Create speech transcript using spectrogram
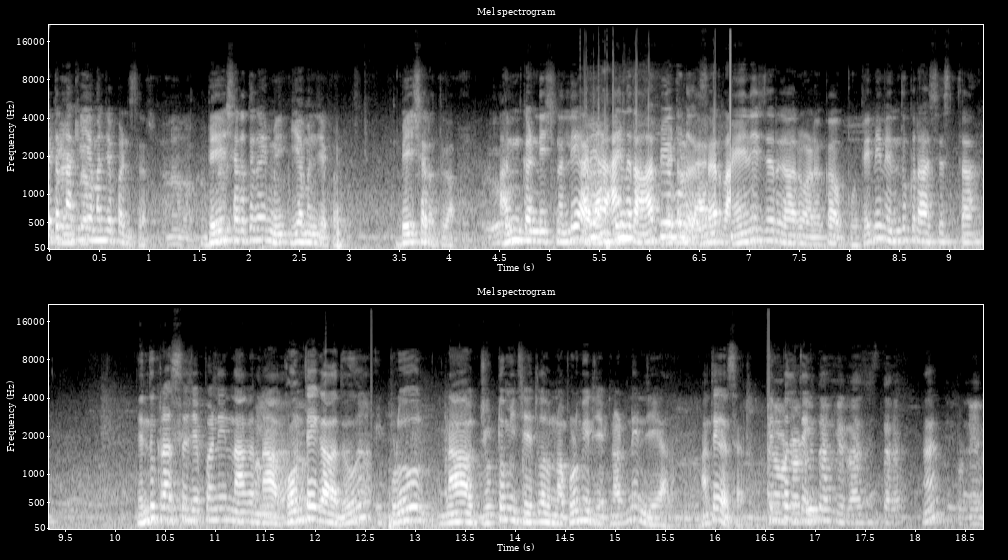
లెటర్ నాకు ఇవ్వమని చెప్పండి సార్. బేషరతుగా ఇవ్వమని చెప్పండి. బేషరతుగా. అన్కండిషనల్లీ ఆయన రాపియకూడదు సార్. మేనేజర్ గారు అడగకపోతే నేను ఎందుకు రాసిస్తా? ఎందుకు రాస్తా చెప్పండి? నా నా అకౌంటే కాదు. ఇప్పుడు నా జుట్టు మీ చేతిలో ఉన్నప్పుడు మీరు చెప్పినట్టు నేను చేయాలి. అంతే కదా సార్. సింపుల్ థింగ్ మీరు రాసిస్తారా? ఆ? ఇప్పుడు నేను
